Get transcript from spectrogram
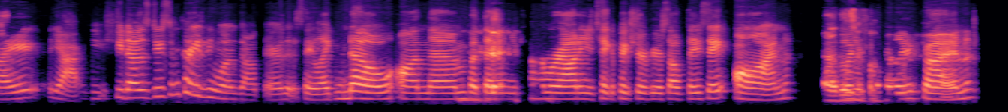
Right? Yeah, she does do some crazy ones out there that say, like, "No" on them, but then when you turn 'em around and you take a picture of yourself, they say "on," Yeah, those are fun. really fun.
